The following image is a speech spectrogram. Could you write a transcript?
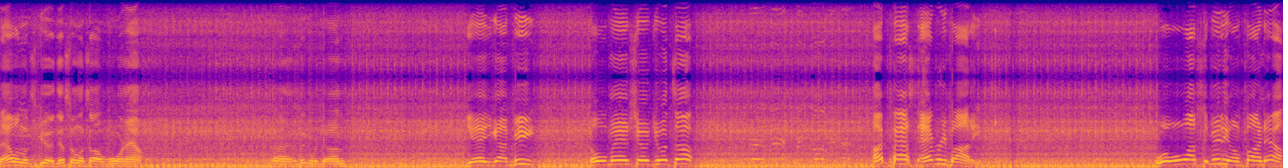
That one looks good. This one looks all worn out. All right, I think we're done. Yeah, you got beat. The old man showed you what's up. I passed everybody. Well, we'll watch the video and find out.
